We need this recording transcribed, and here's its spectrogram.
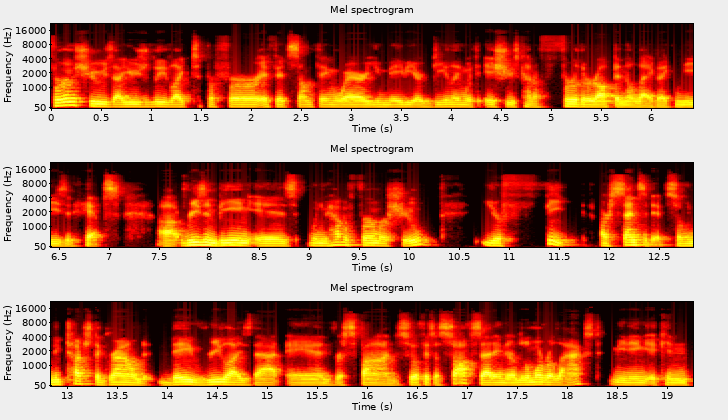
Firm shoes, I usually like to prefer if it's something where you maybe are dealing with issues kind of further up in the leg, like knees and hips. Uh, reason being is when you have a firmer shoe, your feet are sensitive. So when you touch the ground, they realize that and respond. So if it's a soft setting, they're a little more relaxed, meaning it can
